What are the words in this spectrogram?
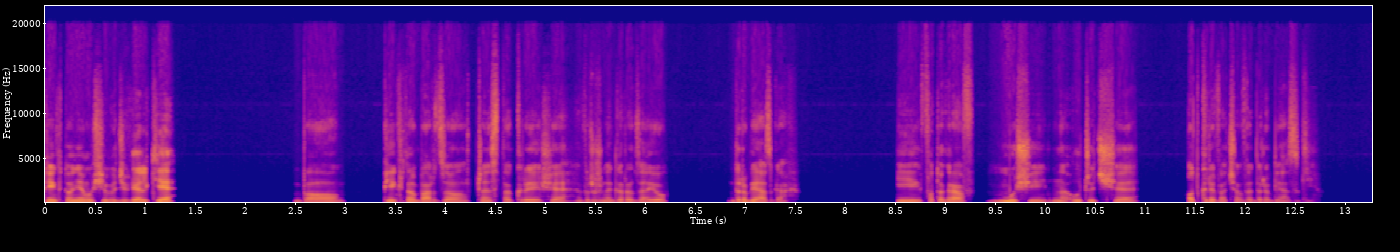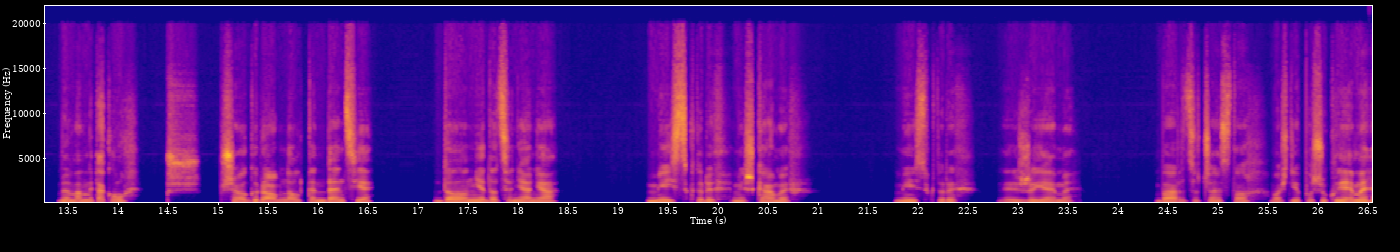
piękno nie musi być wielkie, bo piękno bardzo często kryje się w różnego rodzaju drobiazgach. I fotograf musi nauczyć się odkrywać owe drobiazgi. My mamy taką prz- przeogromną tendencję do niedoceniania miejsc, w których mieszkamy, miejsc, w których y, żyjemy. Bardzo często właśnie poszukujemy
